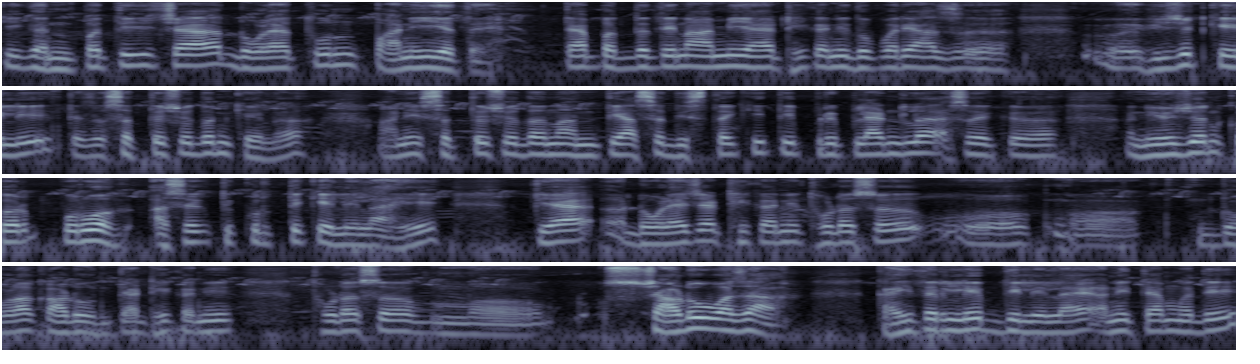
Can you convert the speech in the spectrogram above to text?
की गणपतीच्या डोळ्यातून पाणी येत आहे त्या पद्धतीनं आम्ही या ठिकाणी दुपारी आज व्हिजिट केली त्याचं सत्यशोधन केलं आणि सत्यशोधन अंती असं दिसतं की ते प्रिप्लॅनलं असं एक नियोजन कर पूर्वक असं एक ते कृत्य केलेलं आहे. त्या डोळ्याच्या ठिकाणी थोडंसं डोळा काढून त्या ठिकाणी थोडंसं शाडू वजा काहीतरी लेप दिलेला आहे आणि त्यामध्ये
